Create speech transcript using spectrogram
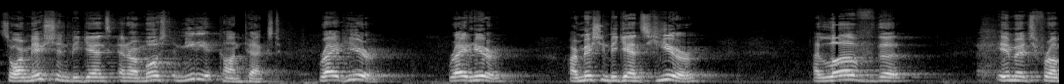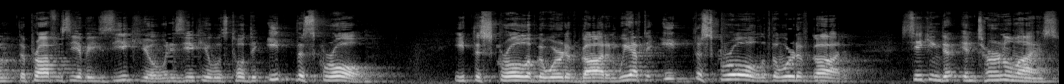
So our mission begins in our most immediate context right here. Right here. Our mission begins here. I love the image from the prophecy of Ezekiel when Ezekiel was told to eat the scroll. eat the scroll of the Word of God. And we have to eat the scroll of the Word of God, seeking to internalize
